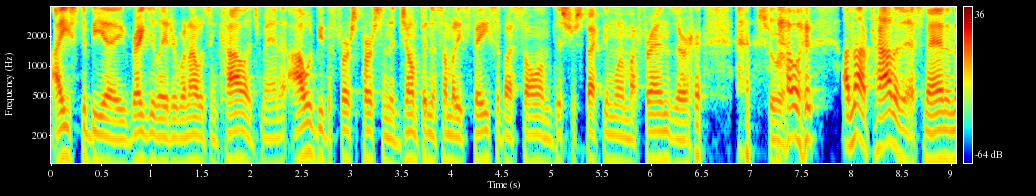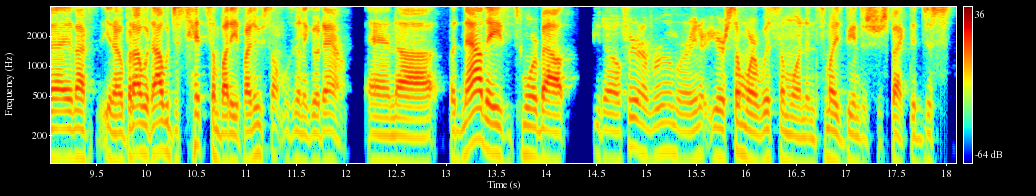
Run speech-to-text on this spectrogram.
I used to be a regulator when I was in college, man. I would be the first person to jump into somebody's face if I saw them disrespecting one of my friends or sure. I am not proud of this, man. And I, and I, you know, but I would, I would just hit somebody if I knew something was going to go down. And, uh, but nowadays it's more about, you know, if you're in a room or you're somewhere with someone and somebody's being disrespected, just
